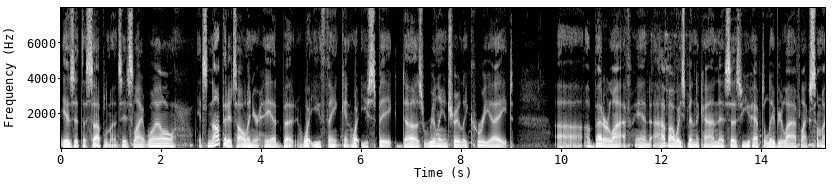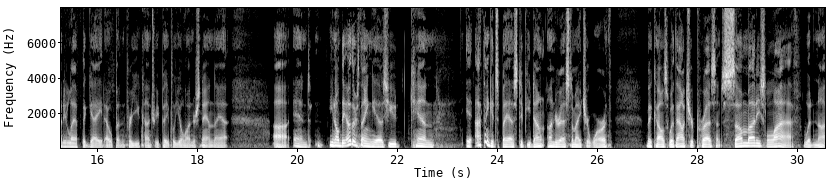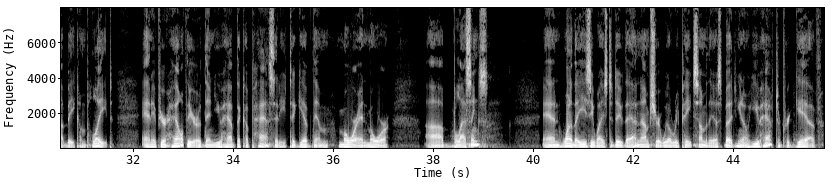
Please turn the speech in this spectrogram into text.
is it the supplements? It's like, well, it's not that it's all in your head, but what you think and what you speak does really and truly create uh, a better life. And I've always been the kind that says you have to live your life like somebody left the gate open for you country people. You'll understand that. Uh, and, you know, the other thing is you can, it, I think it's best if you don't underestimate your worth because without your presence, somebody's life would not be complete. And if you're healthier, then you have the capacity to give them more and more uh, blessings. And one of the easy ways to do that, and I'm sure we'll repeat some of this, but you know, you have to forgive.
